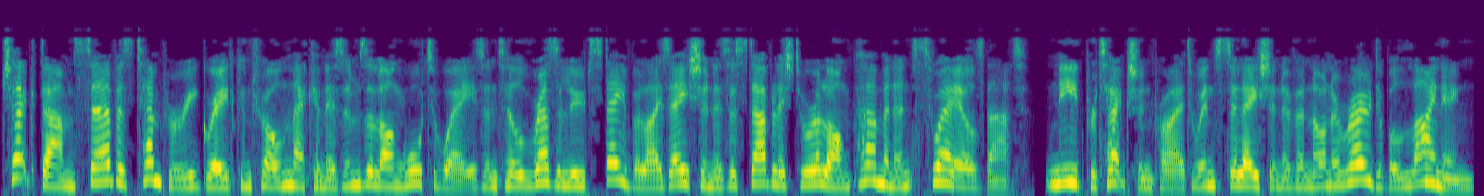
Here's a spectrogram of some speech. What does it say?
check dams serve as temporary grade control mechanisms along waterways until resolute stabilization is established or along permanent swales that need protection prior to installation of a non-erodible lining.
